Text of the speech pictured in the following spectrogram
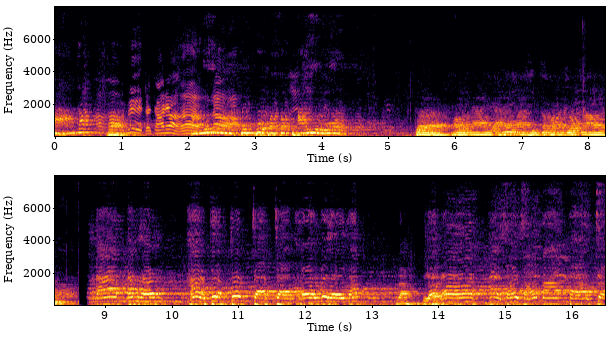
นามครับพี่จัดการเนี่ยเอตอนนี้ก็เป็นผู้ประสบภัยอยู่ก็ภาวนาอย่าให้มาถึงนครนายกเราน้ำน้ำเงินเข้าเทียบทุ่นแจกแจกคอยไว้เลยครับ ครับเดี๋ยวพอให้สายสายมาต่อเจ็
